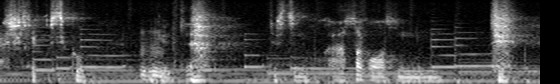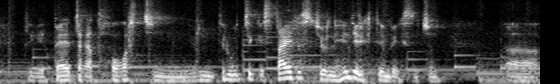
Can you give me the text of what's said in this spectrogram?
ашиглахыг хүсэхгүй. Ингээд тэр чинь алга болно. Тэгээд байж байгаа тухгаар чинь ер нь тэр үзэг стайлс ч юу хэн хэрэгтэй юм бэ гэсэн чинь аа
